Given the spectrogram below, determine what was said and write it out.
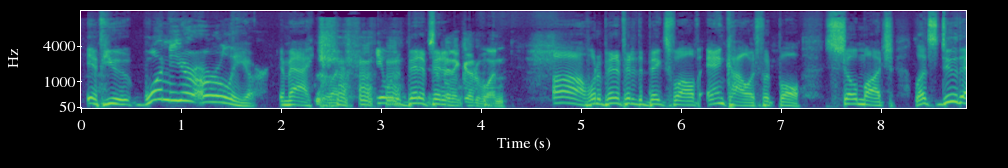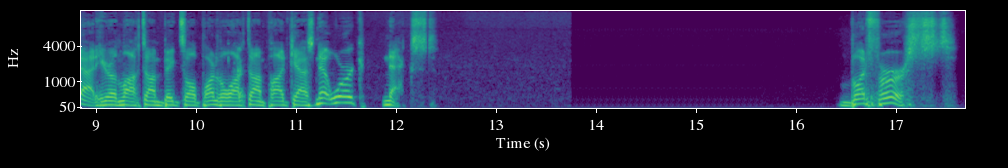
if you one year earlier, immaculate, it would have benefited. a good one. Oh, would have benefited the Big 12 and college football so much. Let's do that here on Locked On Big 12, part of the Locked On Podcast Network. Next. But first,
